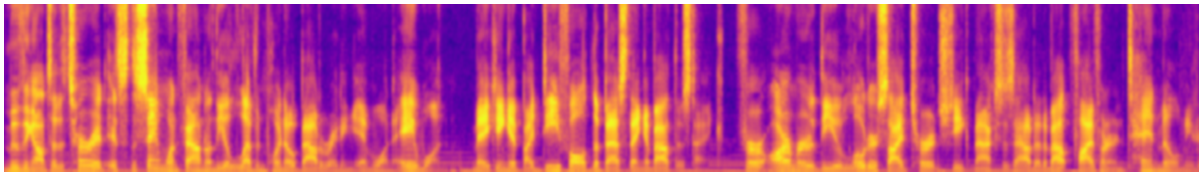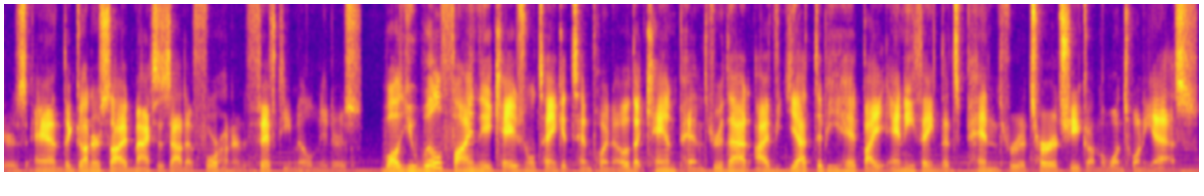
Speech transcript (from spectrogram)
Moving on to the turret, it's the same one found on the 11.0 battle rating M1A1, making it by default the best thing about this tank. For armor, the loader side turret cheek maxes out at about 510mm, and the gunner side maxes out at 450mm. While you will find the occasional tank at 10.0 that can pin through that, I've yet to be hit by anything that's pinned through a turret cheek on the 120S.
